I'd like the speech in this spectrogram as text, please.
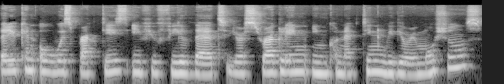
that you can always practice if you feel that you're struggling in connecting with your emotions,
